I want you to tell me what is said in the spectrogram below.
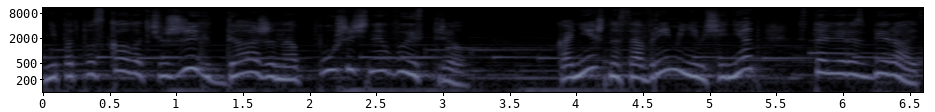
Не подпускала чужих даже на пушечный выстрел. Конечно, со временем щенят стали разбирать,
